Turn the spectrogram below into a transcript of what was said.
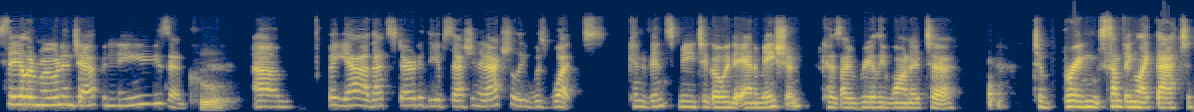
Sailor Moon in Japanese and Cool. um but yeah, that started the obsession. It actually was what convinced me to go into animation because I really wanted to to bring something like that to,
